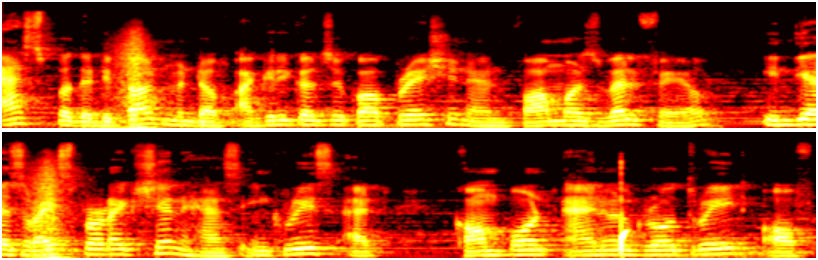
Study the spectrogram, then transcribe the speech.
As per the Department of Agriculture Cooperation and Farmers Welfare, India's rice production has increased at compound annual growth rate of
